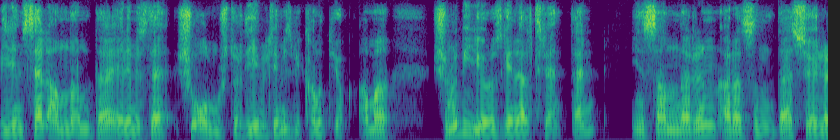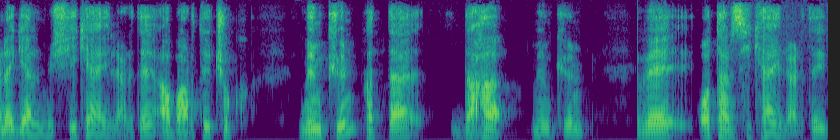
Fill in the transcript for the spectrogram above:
bilimsel anlamda elimizde şu olmuştur diyebileceğimiz bir kanıt yok. Ama şunu biliyoruz genel trendten insanların arasında söylene gelmiş hikayelerde abartı çok mümkün hatta daha mümkün ve o tarz hikayelerde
